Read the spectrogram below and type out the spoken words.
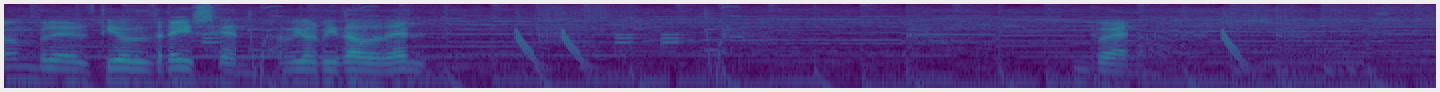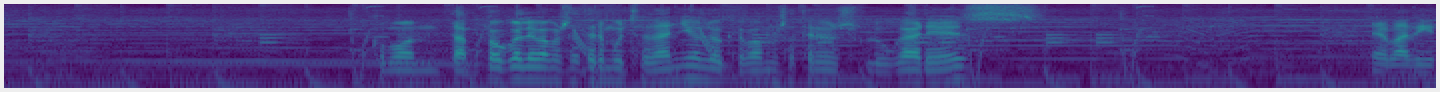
Hombre, el tío del Drazen, me había olvidado de él. Bueno. Como tampoco le vamos a hacer mucho daño, lo que vamos a hacer en su lugar es... Evadir.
